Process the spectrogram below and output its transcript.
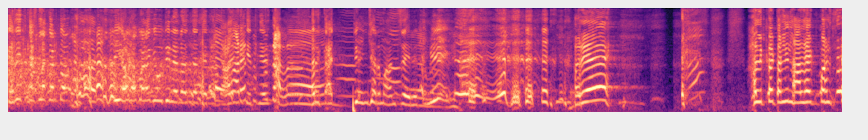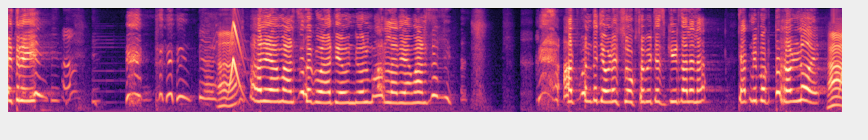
गणित कसला करतो? मी एवढ्या गोळ्या घेऊ दिल्या नसत्या त्याला. काय अरे घेतली. चुकून झालं. अरे काय डेंजर माणसं आहे रे तुम्ही अरे! हलकट आणि नालायक माणसं आहेत रे. अरे या माणसाला गोळ्या देऊन देऊन मारला रे या माणसाने. आजपर्यंत जेवढे शोकसभेच्या स्किट झाले ना त्यात मी फक्त रडलोय. हा.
